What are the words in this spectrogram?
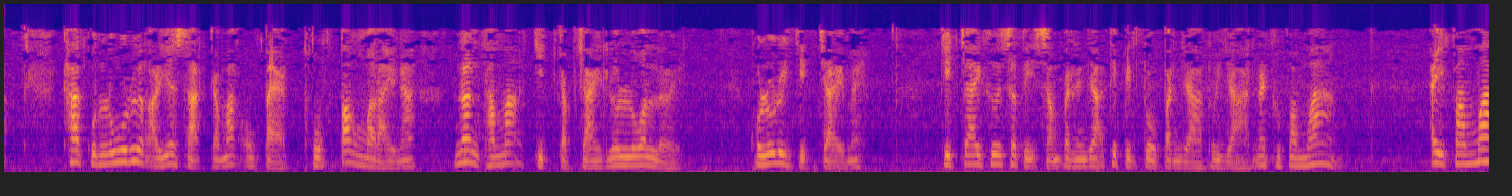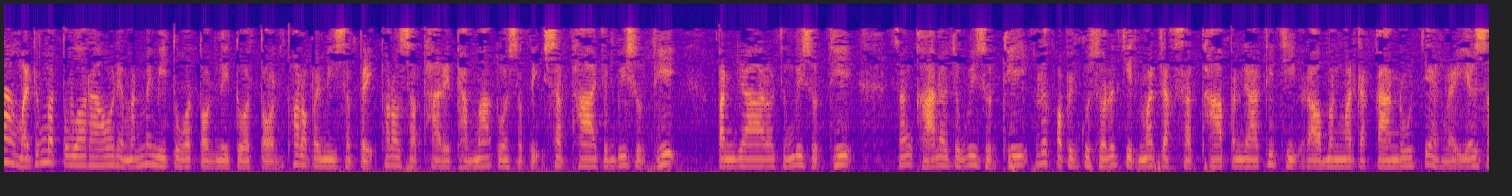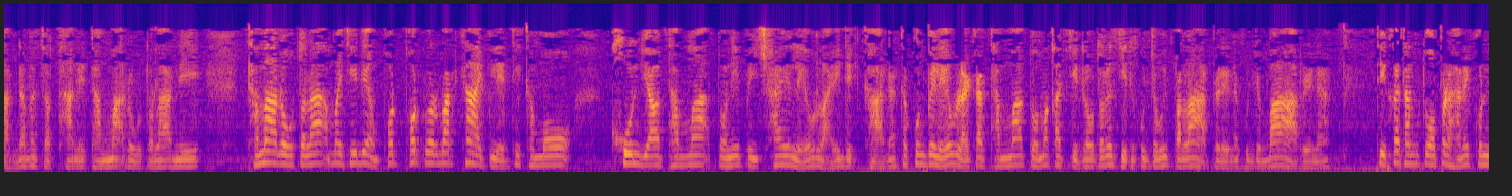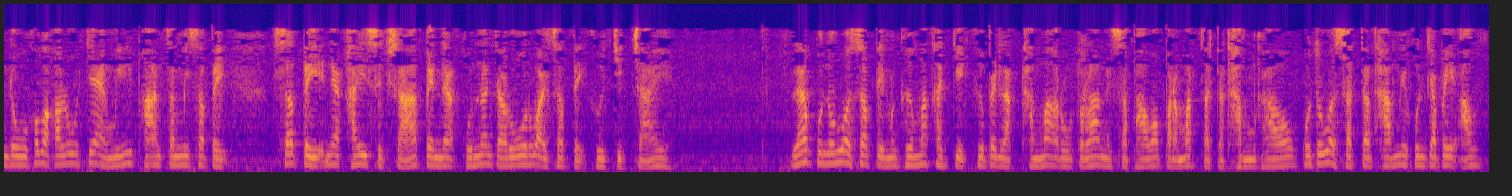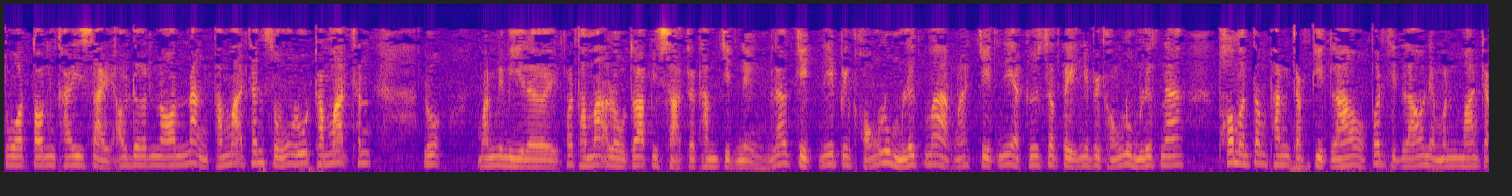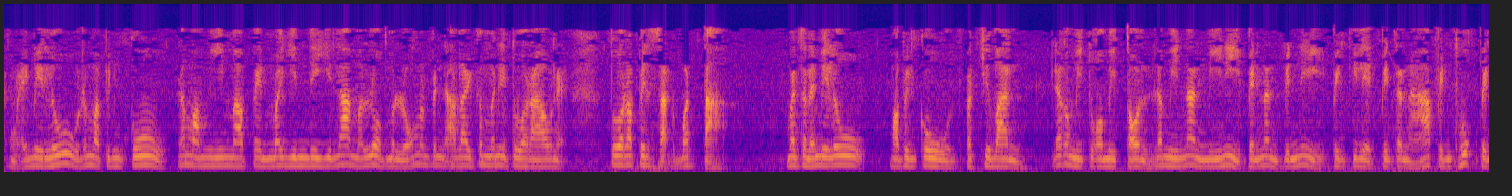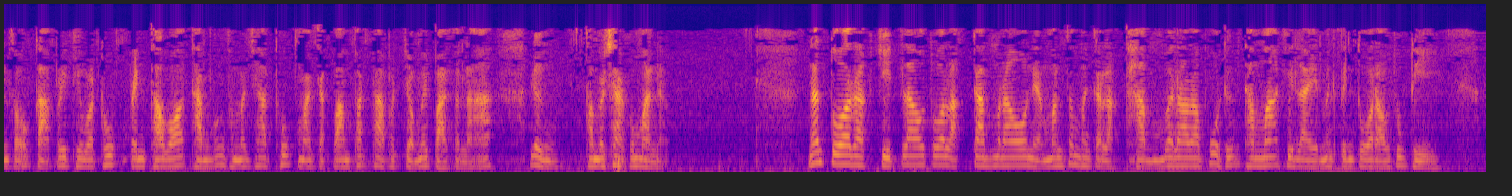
ถ้าคุณรู้เรื่องอริยสัจกับมรรคองแปดถูกต้องเมื่อไรนะ นั่นธรรมะจิตกับใจล้วนๆเลย คุณรู้เรื่องจิตใจไหม จิตใจคือสติสัมปชัญญะที่เป็นตัวปัญญาตัวญาณนั่นคือความว่าง ไอ้ความว่างหมายถึงว่าตัวเราเนี่ยมันไม่มีตัวตนในตัวตน เพราะเราไปมีสติ เพราะเราศรัทธาในธรรมะตัวสติศรัทธาจึงวิสุทธิ ปัญญาเราจึงวิสุทธิ สังขารเราจึงวิสุทธิเรื่องว่าเป็นกุศลจิตมาจากศรัทธาปัญญาทิฏฐิเรามันมาจากการรู้แจ้งในอิยสัตและมันศรัทธาในธรรมะรูตระนี้ธรรมะรูตระไม่ใช่เรื่องพดพดวัดวัดค่ายกิเลสที่ขโม คุณอย่าธรรมะตัวนี้ไปใช้เหลวไหลเด็ดขาดนะถ้าคุณไปเหลวไหลกับธรรมะตัวมรรคจิตโลตระจิตคุณจะวิปลาสไปเลยนะคุณจะบ้าเลยนะที่เขาทาตัวประหารให้คุณดูเขาว่าเขารู้แจ้งมีวิพานสมีสติ สติเนี่ยใครศึกษาเป็นเนี่ยคุณนั่นจะรู้ว่าสติคือจิตใจ แล้วคุณรู้ว่าสติมันคือมรรคจิตคือเป็นหลักธรรมะรูตระในสภาวะปรมัตสัจธรรมเขาคุณรู้ว่าสัจธรรมเนี่ยคุณจะไปเอาตัวตนใครใส่ เอาเดินนอนนั่งธรรมะชั้นสูงรู้ธรรมะชั้นรู้ มันไม่มีเลย เพราะธรรมะโลตระปิศาจจะทำจิตหนึ่ง แล้วจิตนี้เป็นของลุ่มลึกมากนะ จิตเนี่ยคือสตินี่เป็นของลุ่มลึกนะ เพราะมันต้องพันกับจิตเรา เพราะจิตเราเนี่ยมันมาจากไหนไม่รู้ แล้วมาเป็นกู แล้วมามีมาเป็นมายินดียินล่ามาโลภมาหลง มันเป็นอะไรก็มาในตัวเราเนี่ย ตัวเราเป็นสัตว์วัตตะ มันจะไหนไม่รู้ มาเป็นกู ปัจจุบัน แล้วก็มีตัวมีตน แล้วมีนั่นมีนี่ เป็นนั่นเป็นนี่ เป็นกิเลสเป็นตัณหาเป็นทุกข์ เป็นโสกะเป็นเทวทุกข์ เป็นภาวะธรรมของธรรมชาติทุกข์มาจากความพัดผ้าประจบไม่ปรารถนา เรื่องธรรมชาติของมันอะ นั้นตัวหลักจิตเราตัวหลักกรรมเราเนี่ย มันต้องพันธ์กับหลักธรรม เวลาเราพูดถึงธรรมะทีไรมันเป็นตัวเราทุกที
